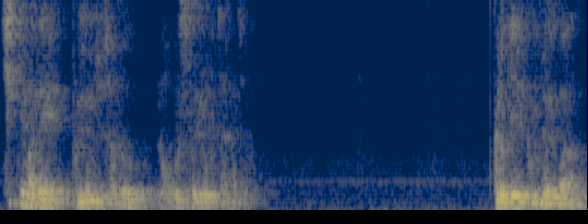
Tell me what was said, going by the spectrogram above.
쉽게 말해 불륜조차도 러브 스토리로 포장하죠. 그러기에 분별과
